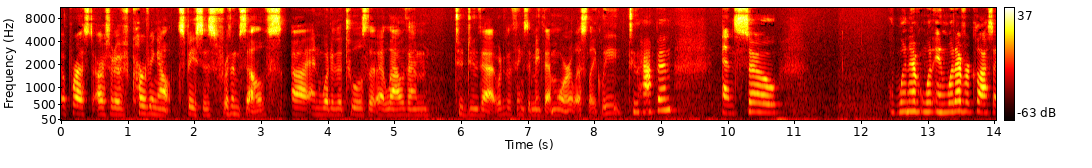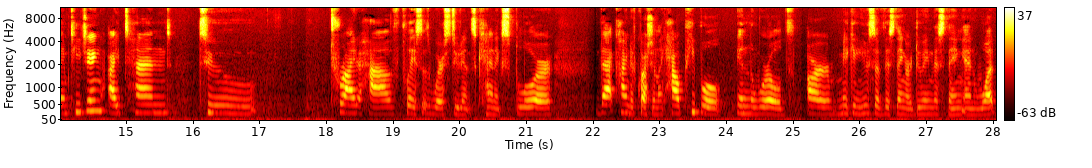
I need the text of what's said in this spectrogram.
oppressed are sort of carving out spaces for themselves uh, and what are the tools that allow them to do that? What are the things that make that more or less likely to happen? And so whenever when, in whatever class i'm teaching i tend to try to have places where students can explore that kind of question, like how people in the world are making use of this thing or doing this thing, and what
